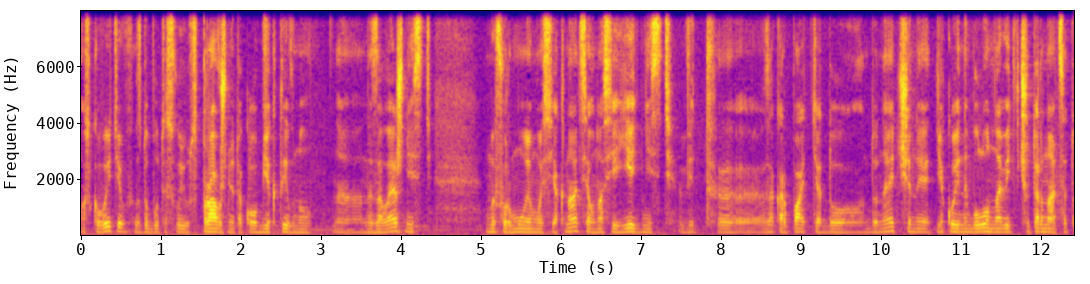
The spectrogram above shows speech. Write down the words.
московитів, здобути свою справжню таку об'єктивну незалежність. Ми формуємось як нація. У нас є єдність від е, Закарпаття до Донеччини, якої не було навіть в 2014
